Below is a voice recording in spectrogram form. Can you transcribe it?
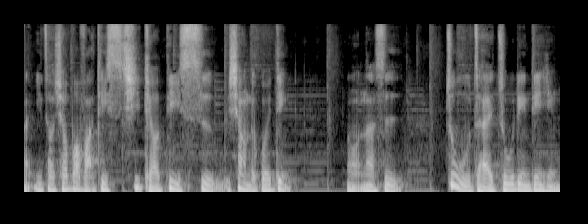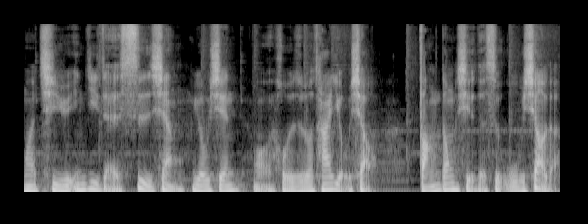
那依照消保法第十七条第四五项的规定，哦，那是住宅租赁定型化契约应记载事项优先哦，或者说它有效，房东写的是无效的。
